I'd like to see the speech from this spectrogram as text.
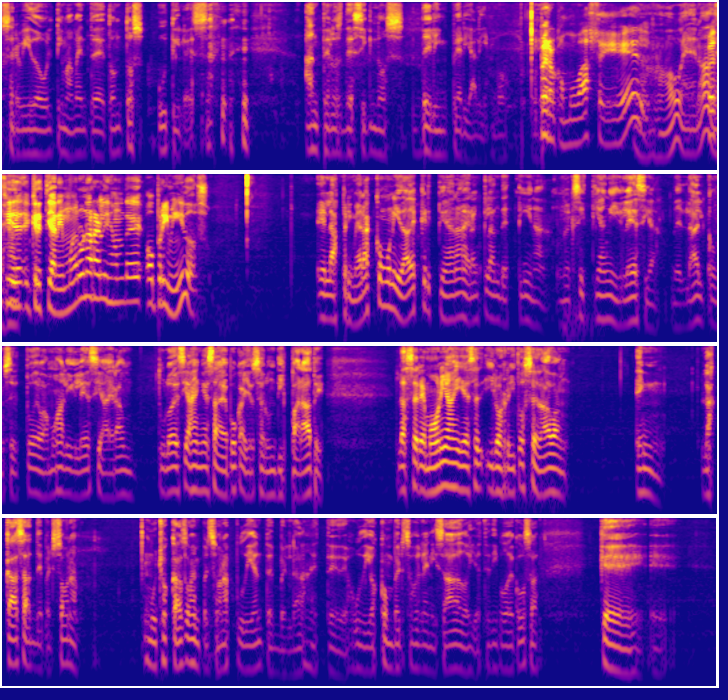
hemos servido últimamente de tontos útiles ante los designos del imperialismo. Eh, Pero ¿cómo va a ser? no, bueno, Pero si el cristianismo era una religión de oprimidos. en las primeras comunidades cristianas eran clandestinas, no existían iglesias, ¿verdad? El concepto de vamos a la iglesia era un, tú lo decías en esa época y eso era un disparate. Las ceremonias y, ese, y los ritos se daban en las casas de personas, muchos casos en personas pudientes, ¿verdad? Este, de judíos conversos helenizados y este tipo de cosas, que eh,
